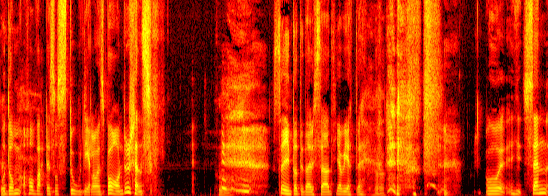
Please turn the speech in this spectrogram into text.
Och de har varit en så stor del av ens barndom känns som. Mm. Säg inte att det där är sad, jag vet det. Ja. Och sen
